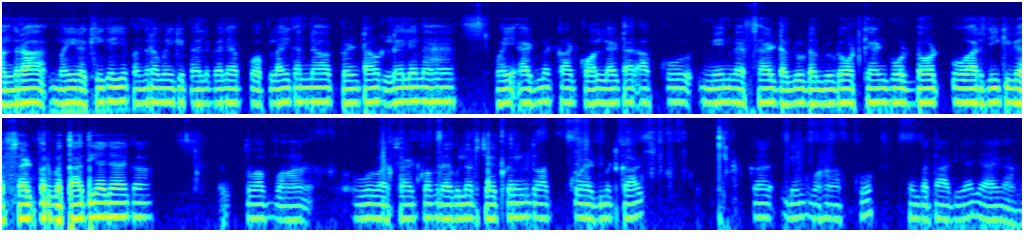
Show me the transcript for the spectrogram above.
पंद्रह मई रखी गई है। पंद्रह मई के पहले पहले आपको अप्लाई करना है और प्रिंट आउट ले लेना है। वहीं एडमिट कार्ड कॉल लेटर आपको main website W W dot cantt board dot O R G की वेबसाइट पर बता दिया जाएगा। तो आप वहाँ, वो वेबसाइट को आप रेगुलर चेक करेंगे तो आपको एडमिट कार्ड का लिंक वहाँ आपको बता दिया जाएगा।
